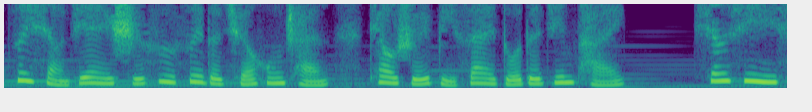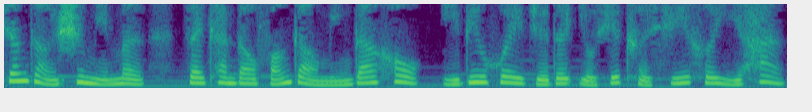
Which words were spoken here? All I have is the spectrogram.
最想见十四岁的全红婵跳水比赛夺得金牌。”相信香港市民们在看到访港名单后，一定会觉得有些可惜和遗憾，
